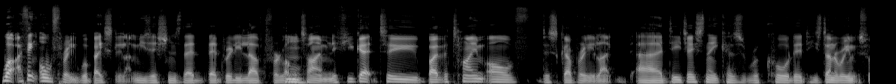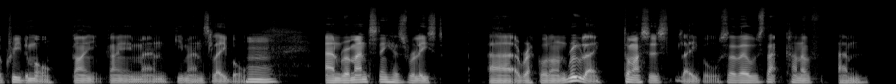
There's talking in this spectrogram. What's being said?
Well, I think all three were basically like musicians they'd they'd really loved for a long Mm. time. And if you get to by the time of Discovery, like uh, DJ Sneak has recorded, he's done a remix for Crydamoure, Guy Guy Man, Guy Man's label, and Romanthony has released uh, a record on Roulé, Thomas's label. So there was that kind of um,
